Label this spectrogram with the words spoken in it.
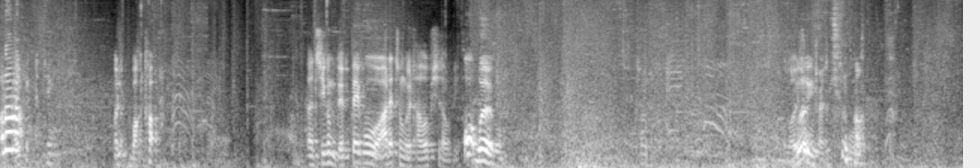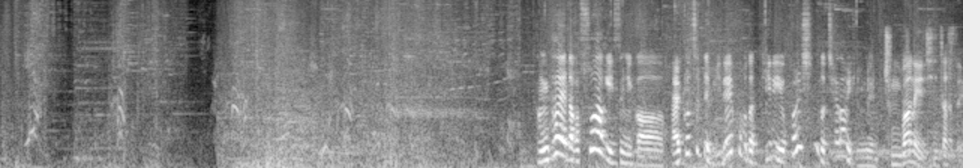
어라라! 아니 막타 난 지금 뇌 빼고 아래 정글 다 넣읍시다 우리 어 뭐야 이거? 어, 뭐야 이거 잘 미쳤나? 강타에다가 수학이 있으니까 잘 컸을 때 미드에코보다 딜이 훨씬 더 체감이 좋네. 중반에 진짜 세요.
